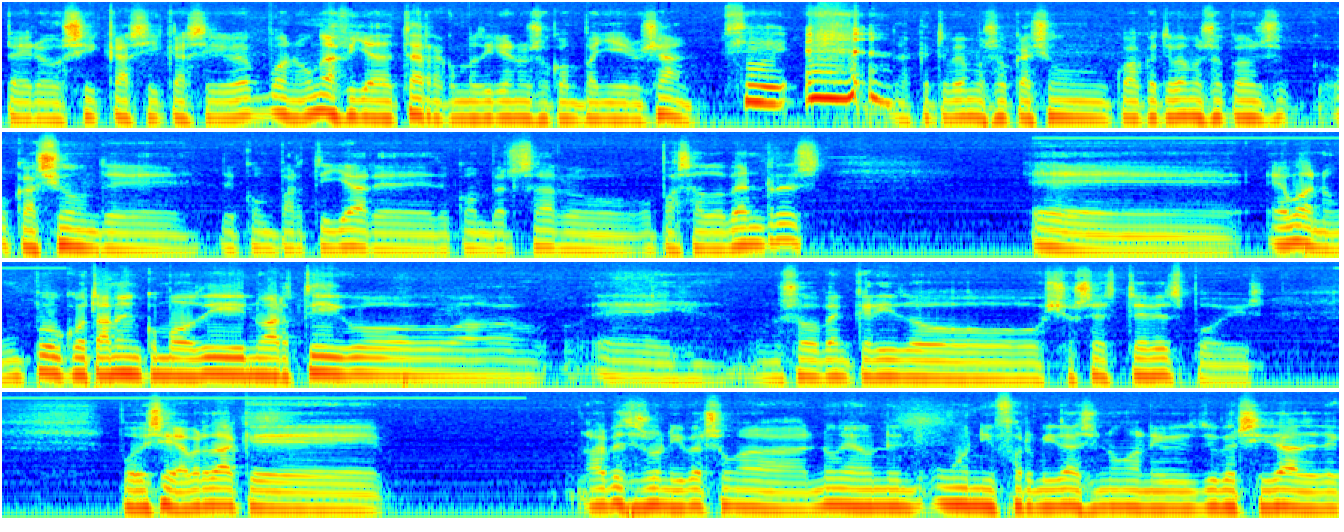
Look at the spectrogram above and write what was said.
pero si sí, casi casi, eh, bueno, unha filla de terra, como diría o noso compañeiro Xan. Sí. Da que tivemos ocasión, coa que tivemos ocasión de de compartillar e de conversar o, o pasado venres. E, e bueno, un pouco tamén como di no artigo eh, o noso ben querido Xosé Esteves, pois pois é, sí, a verdad que ás veces o universo unha, non é unha uniformidade, senón unha diversidade de,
